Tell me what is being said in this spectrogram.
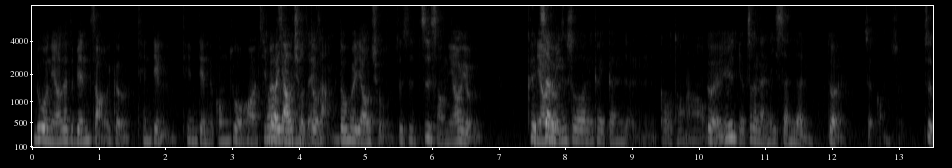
如果你要在这边找一个甜点甜点的工作的话，基本上都会要求这张都会要求，就是至少你要有可以证明说你可以跟人沟通，然后对因为有这个能力胜任对，这个工作。这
